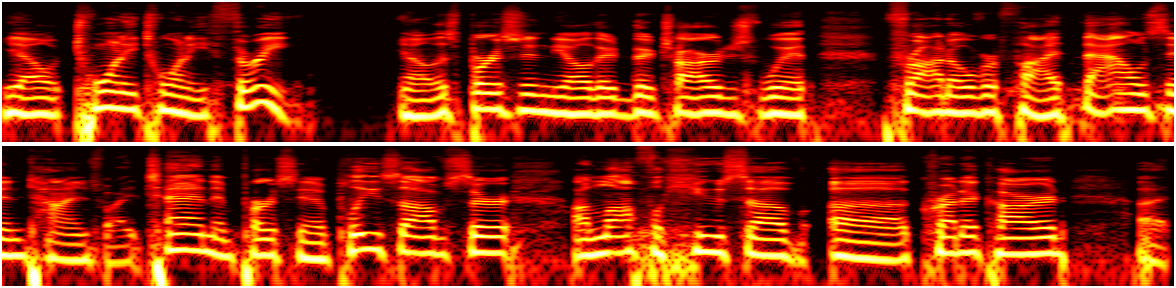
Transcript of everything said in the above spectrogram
you know, 2023 You know, this person, you know, they're they're charged with fraud over five thousand times by ten, impersonating a police officer, unlawful use of a credit card, uh,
